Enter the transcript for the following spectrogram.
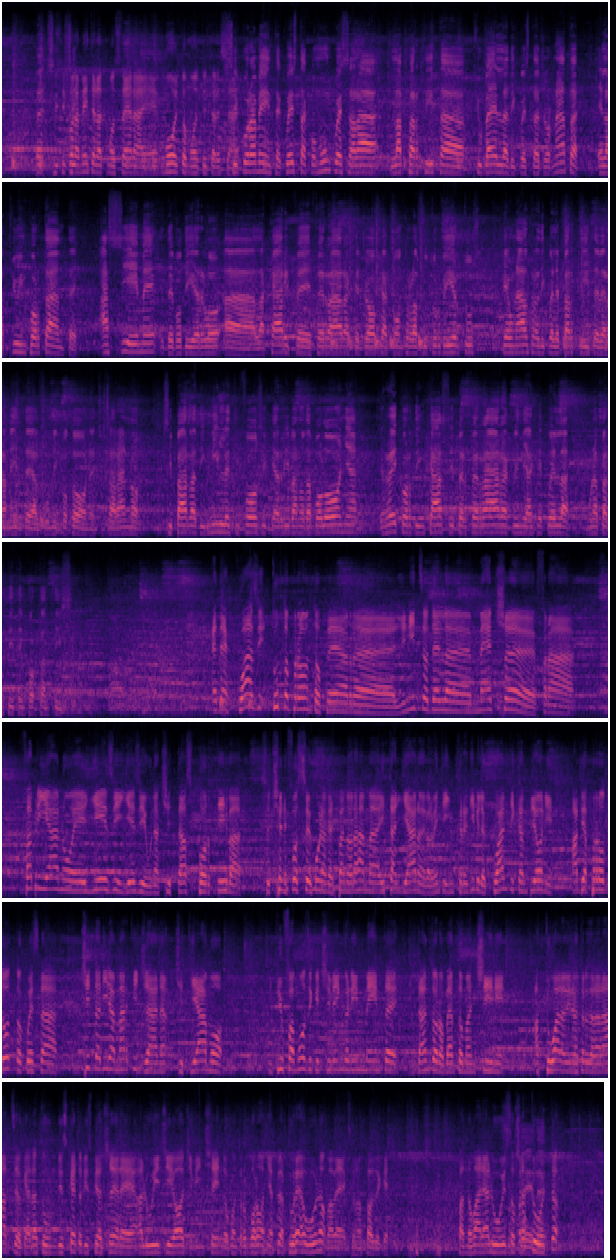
Beh, sì, sicuramente sì. l'atmosfera è molto molto interessante sicuramente questa comunque sarà la partita più bella di questa giornata e la più importante assieme devo dirlo alla Carife Ferrara che gioca contro la Futur Virtus che è un'altra di quelle partite veramente al funicotone ci saranno si parla di mille tifosi che arrivano da Bologna, record incassi per Ferrara, quindi anche quella una partita importantissima. Ed è quasi tutto pronto per eh, l'inizio del match fra Fabriano e Iesi. Iesi una città sportiva, se ce ne fosse una nel panorama italiano, è veramente incredibile quanti campioni abbia prodotto questa cittadina marchigiana. Citiamo i più famosi che ci vengono in mente, intanto Roberto Mancini, attuale allenatore della Lazio che ha dato un discreto dispiacere a Luigi oggi vincendo contro Bologna per 2 a 1, vabbè sono cose che fanno male a lui Succede. soprattutto.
